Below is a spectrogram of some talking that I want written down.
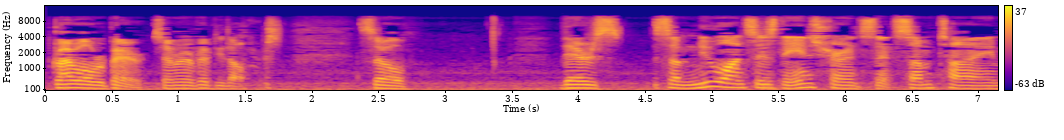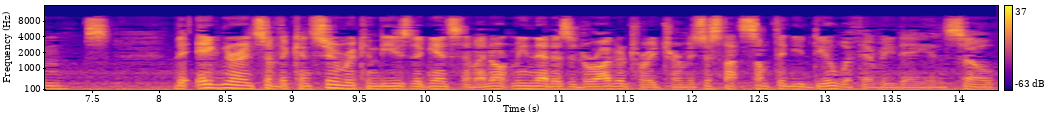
drywall repair, $750. So there's some nuances the insurance that sometimes the ignorance of the consumer can be used against them. I don't mean that as a derogatory term. It's just not something you deal with every day. And so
